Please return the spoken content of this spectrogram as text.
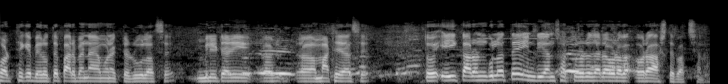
ঘর থেকে বেরোতে পারবে না এমন একটা রুল আছে। মিলিটারি মাঠে আছে। তো এই কারণগুলোতে ইন্ডিয়ান ছাত্ররা যারা, ওরা ওরা আসতে পারছে না।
